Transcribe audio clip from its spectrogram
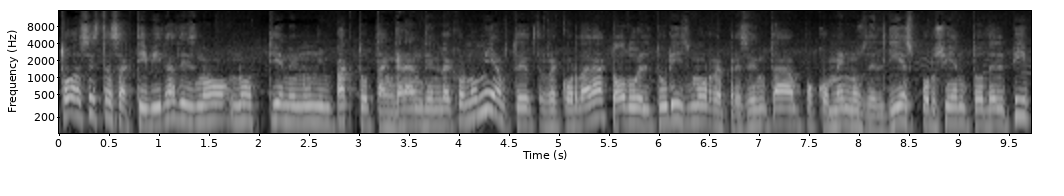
todas estas actividades no, no tienen un impacto tan grande en la economía. Usted recordará, todo el turismo representa un poco menos del 10% del PIB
